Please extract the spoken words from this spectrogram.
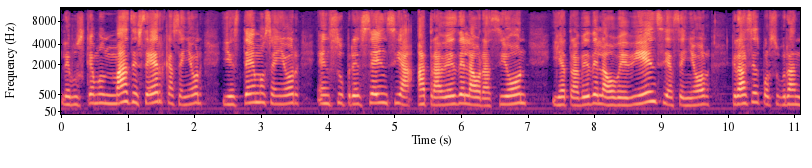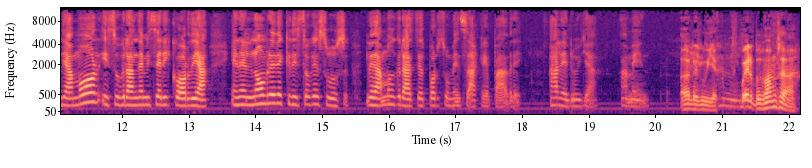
le busquemos más de cerca, Señor, y estemos, Señor, en su presencia a través de la oración y a través de la obediencia, Señor. Gracias por su grande amor y su grande misericordia. En el nombre de Cristo Jesús le damos gracias por su mensaje, Padre. Aleluya. Amén. Aleluya. Bueno, pues vamos a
